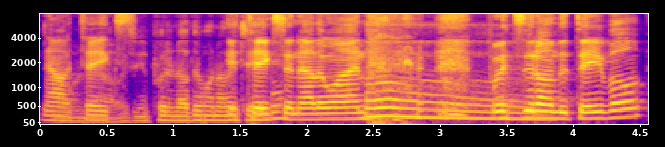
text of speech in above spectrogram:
Now Oh, it takes Is put another one on the it takes another one. Oh. puts it on the table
